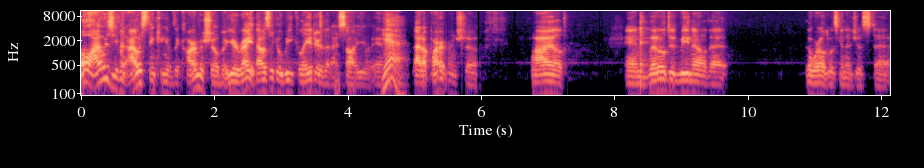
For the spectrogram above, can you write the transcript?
oh, I was even I was thinking of the Karma show, but you're right. That was like a week later that I saw you in yeah, that apartment show. Wild. And little did we know that the world was gonna just uh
